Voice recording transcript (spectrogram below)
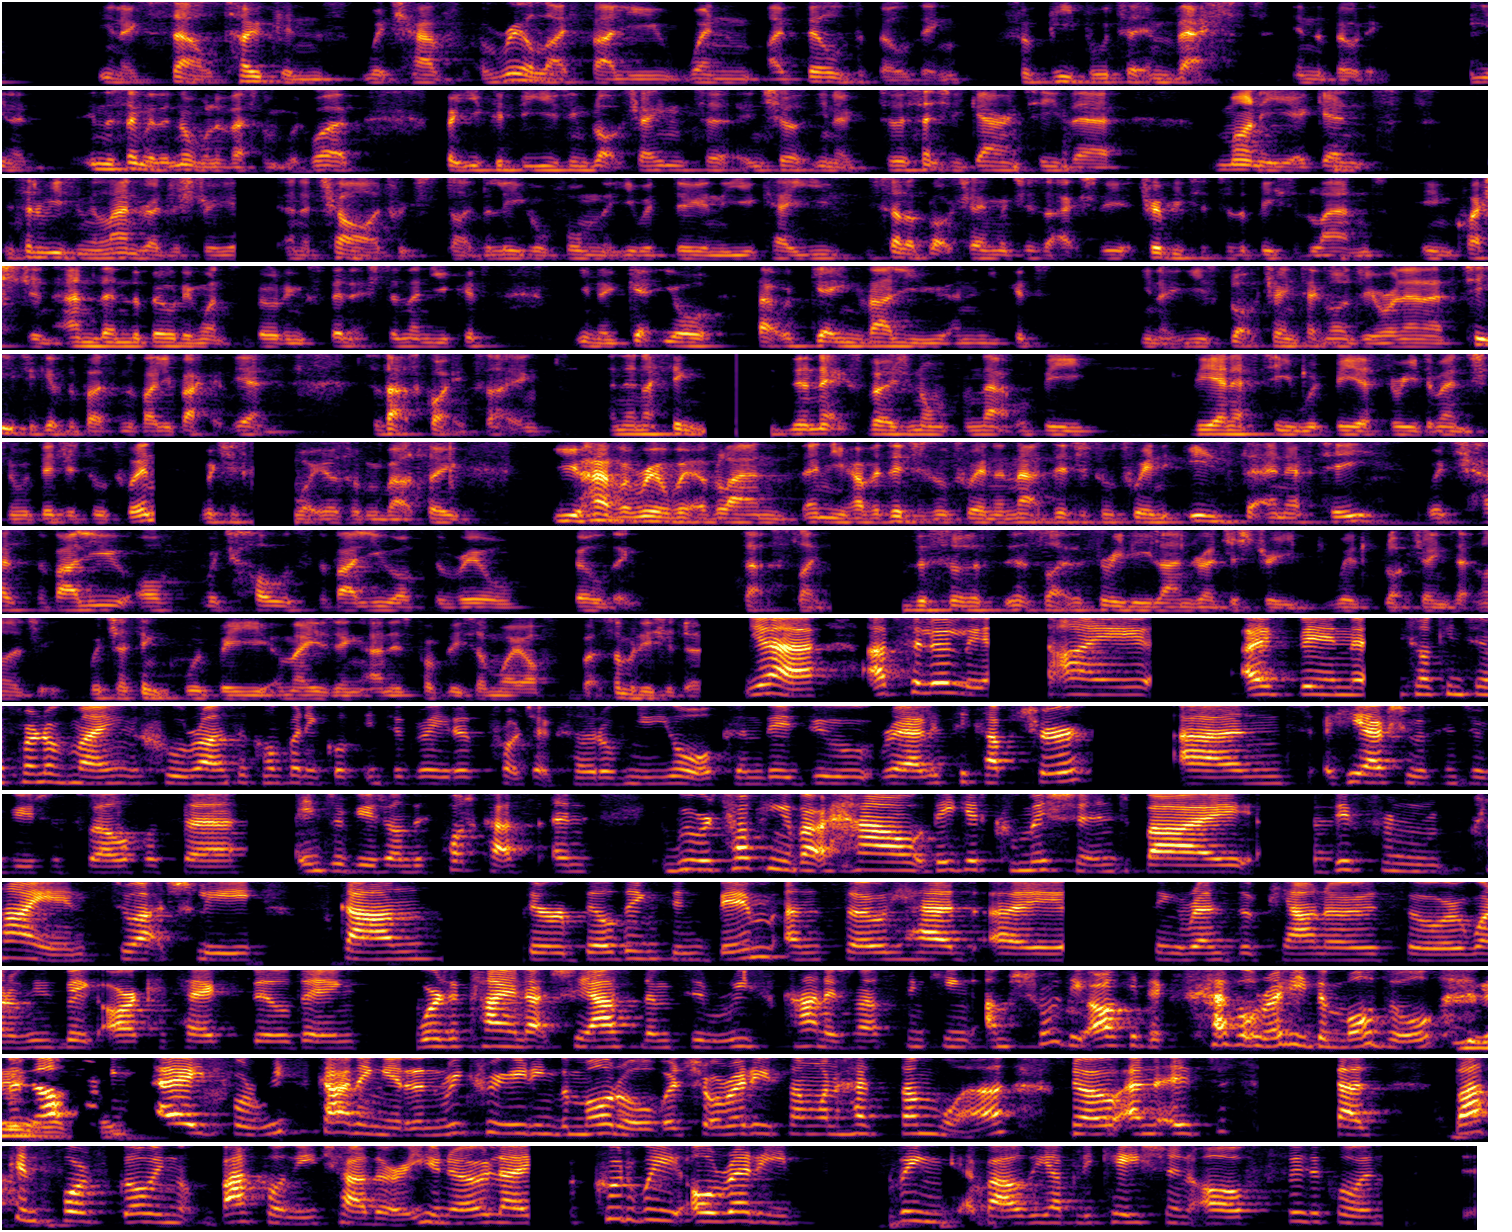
you know, sell tokens which have a real life value when I build the building for people to invest in the building. You know, in the same way that normal investment would work, but you could be using blockchain to ensure, you know, to essentially guarantee their money against instead of using the land registry and a charge, which is like the legal form that you would do in the UK, you sell a blockchain which is actually attributed to the piece of land in question, and then the building once the building's finished, and then you could, you know, get your that would gain value, and you could, you know, use blockchain technology or an NFT to give the person the value back at the end. So that's quite exciting. And then I think the next version on from that would be the NFT would be a three dimensional digital twin, which is what you're talking about. So you have a real bit of land, then you have a digital twin, and that digital twin is the NFT, which has the value of, which holds the value of the real building. That's like the sort of, it's like the 3D land registry with blockchain technology, which I think would be amazing and is probably some way off, but somebody should do it. Yeah, absolutely. I, I've been talking to a friend of mine who runs a company called Integrated Projects out of New York, and they do reality capture and he actually was interviewed as well. Jose interviewed on this podcast, and we were talking about how they get commissioned by different clients to actually scan their buildings in BIM. And so he had a, I think Renzo Piano's or one of these big architects building where the client actually asked them to rescan it. And I was thinking, I'm sure the architects have already the model. Yeah, They're not being paid for rescanning it and recreating the model, which already someone has somewhere. You know, and it's just that back and forth going back on each other, you know, like could we already think about the application of physical and,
